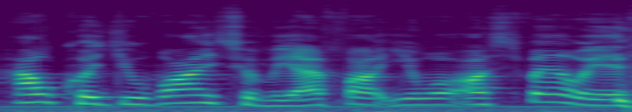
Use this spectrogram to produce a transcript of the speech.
how could you lie to me? I thought you were Australian.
